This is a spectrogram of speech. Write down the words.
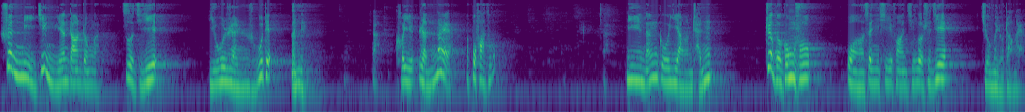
顺利境缘当中啊，自己有忍辱的本领啊，可以忍耐不发作。你能够养成这个功夫，往生西方极乐世界就没有障碍了。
